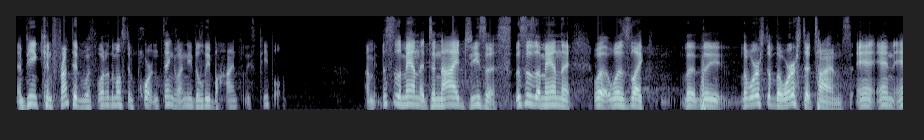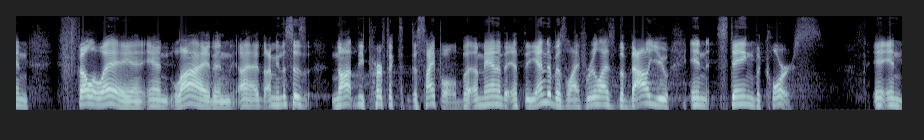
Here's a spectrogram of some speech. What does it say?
and being confronted with what are the most important things I need to leave behind for these people. I mean, this is a man that denied Jesus. This is a man that was like the, the, the worst of the worst at times and, and, and fell away and, and lied. And I, I, mean, this is not the perfect disciple, but a man at the, at the end of his life realized the value in staying the course, in, in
